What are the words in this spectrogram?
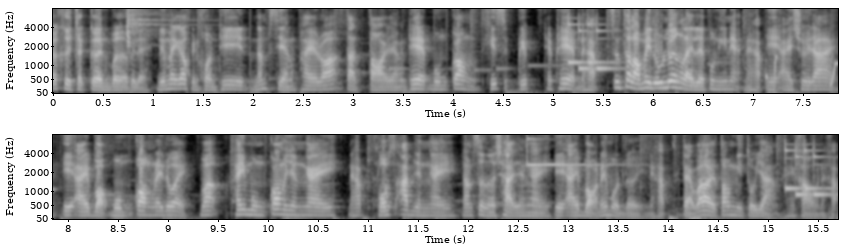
ก็คือจะเกินเบอร์ไปเลย หรือไม่ก็เป็นคนที่น้ำเสียงไพเราะตัดต่ออย่างเทพมุมกล้องคิดสคริปต์เทพๆนะครับซึ่งถ้าเราไม่รู้เรื่องอะไรเลยพวกนี้เนี่ยนะครับ AI ช่วยได้ AI บอกมุมกล้องได้ด้วย ว่าให้มุมกล้องยังไงนะครับ close up ยังไงนำเสนอฉากยังไง AI บอกได้หมดเลยนะครับแต่ว่าเราจะต้องมีตัวอย่างให้เขานะครับ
